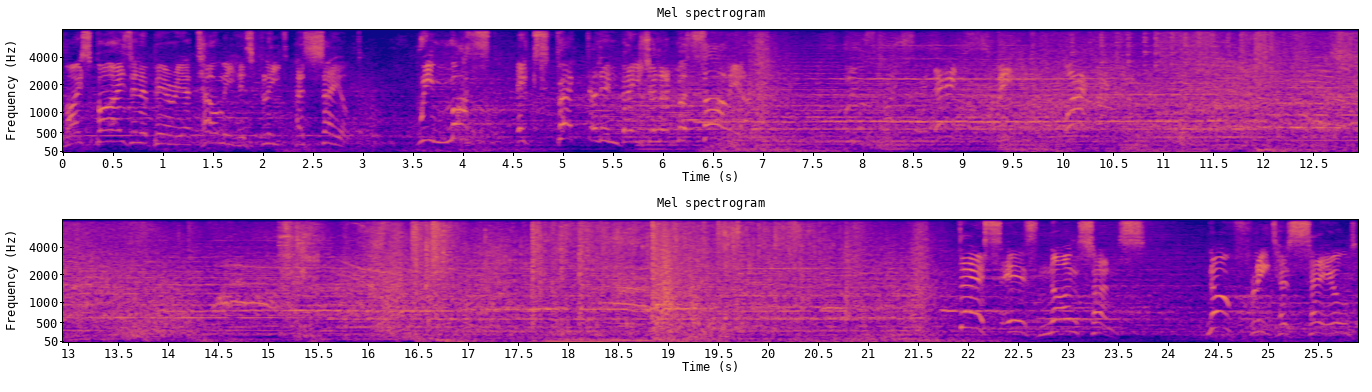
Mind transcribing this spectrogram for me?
My spies in Iberia tell me his fleet has sailed. We must expect an invasion at Massalia! This is nonsense! No fleet has sailed.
